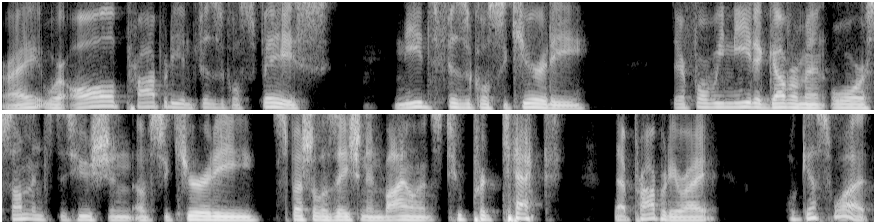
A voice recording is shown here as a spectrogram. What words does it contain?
right? Where all property in physical space needs physical security. Therefore, we need a government or some institution of security, specialization, and violence to protect that property right. Well, guess what?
